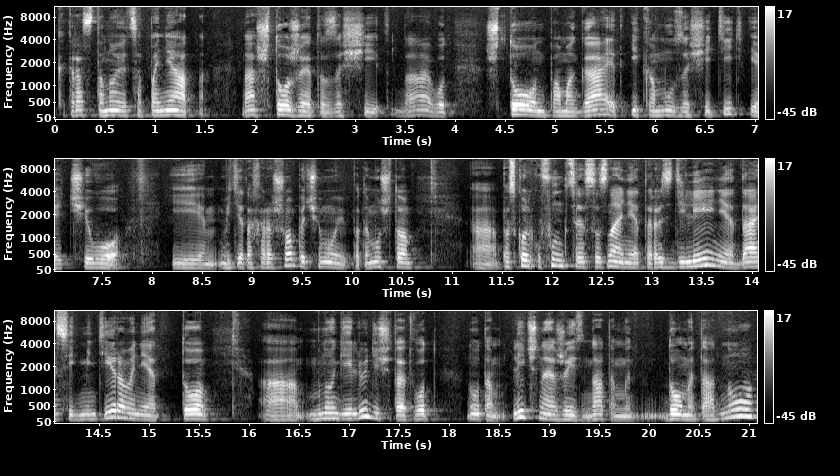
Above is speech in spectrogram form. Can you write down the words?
Как раз становится понятно, да, что же это за щит, да, вот что он помогает и кому защитить и от чего. И ведь это хорошо, почему? Потому что поскольку функция сознания это разделение, да, сегментирование, то многие люди считают, вот ну там личная жизнь, да, там дом это одно,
